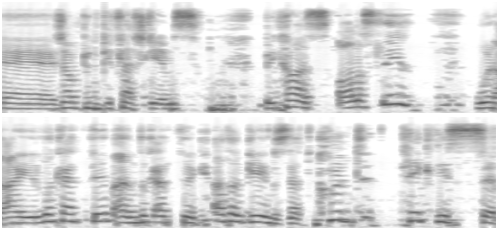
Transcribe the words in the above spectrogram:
uh, jumping flash games. Because honestly when i look at them and look at the other games that could take these uh,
